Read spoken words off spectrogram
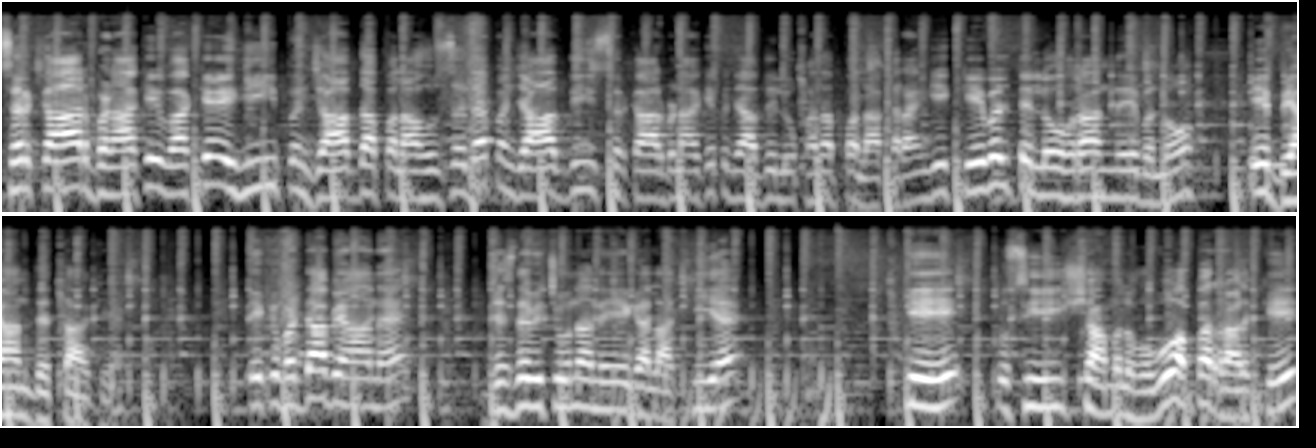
ਸਰਕਾਰ ਬਣਾ ਕੇ ਵਾਕਿਆ ਹੀ ਪੰਜਾਬ ਦਾ ਭਲਾ ਹੋ ਸਕਦਾ ਪੰਜਾਬ ਦੀ ਸਰਕਾਰ ਬਣਾ ਕੇ ਪੰਜਾਬ ਦੇ ਲੋਕਾਂ ਦਾ ਭਲਾ ਕਰਾਂਗੇ। ਕੇਵਲ ਢਿੱਲੋਂ ਹੋਰਾਂ ਦੇ ਵੱਲੋਂ ਇਹ ਬਿਆਨ ਦਿੱਤਾ ਗਿਆ ਇੱਕ ਵੱਡਾ ਬਿਆਨ ਹੈ, ਜਿਸ ਦੇ ਵਿੱਚ ਉਹਨਾਂ ਨੇ ਇਹ ਗੱਲ ਆਖੀ ਹੈ ਕਿ ਤੁਸੀਂ ਸ਼ਾਮਲ ਹੋਵੋ, ਆਪਾਂ ਰਲ ਕੇ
